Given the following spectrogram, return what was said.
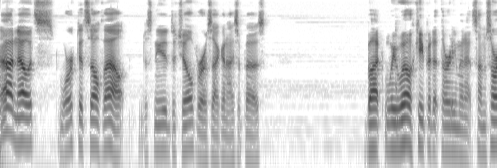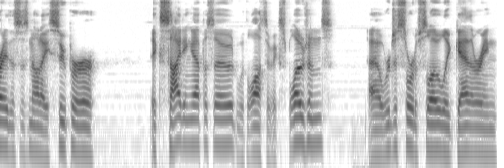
Oh, no, it's worked itself out. Just needed to chill for a second, I suppose. But we will keep it at 30 minutes. I'm sorry this is not a super exciting episode with lots of explosions. Uh, we're just sort of slowly gathering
